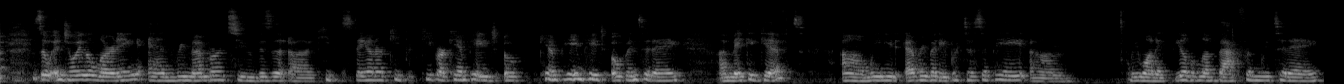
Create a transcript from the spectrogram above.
so enjoy the learning and remember to visit, uh, keep stay on our keep keep our campaign page op- campaign page open today. Uh, make a gift. Um, we need everybody to participate. Um, we want to feel the love back from you today.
